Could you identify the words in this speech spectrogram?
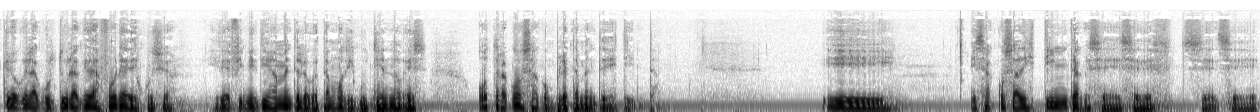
creo que la cultura queda fuera de discusión y definitivamente lo que estamos discutiendo es otra cosa completamente distinta. Y esa cosa distinta que se, se, se,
